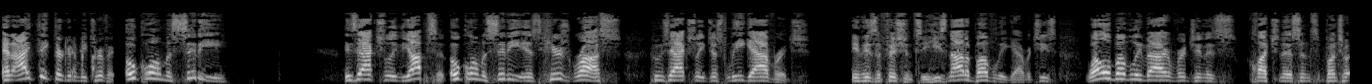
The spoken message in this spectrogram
And I think they're going to be terrific. Oklahoma City is actually the opposite. Oklahoma City is here's Russ, who's actually just league average in his efficiency. He's not above league average. He's well above league average in his clutchness and a bunch of,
